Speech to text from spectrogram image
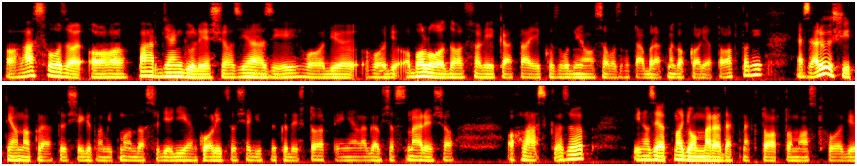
a Lászhoz a, a pár gyengülése az jelzi, hogy, hogy a baloldal felé kell tájékozódni a szavazótáborát meg akarja tartani. Ez erősíti annak lehetőséget, amit mondasz, hogy egy ilyen koalíciós együttműködés történjen, legalábbis a Smer és a, a Lász között. Én azért nagyon meredeknek tartom azt, hogy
